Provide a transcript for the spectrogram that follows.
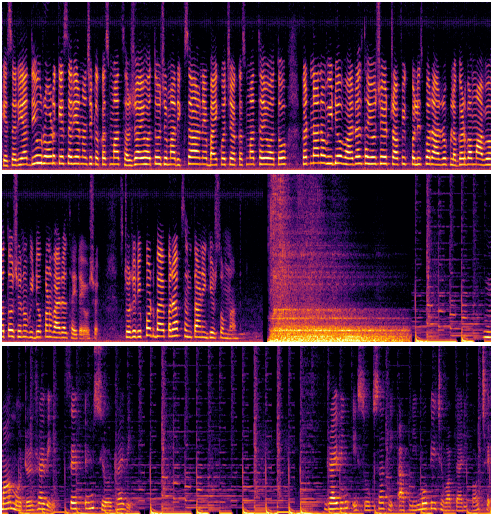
કેસરિયા દીવ રોડ કેસરિયા નજીક અકસ્માત સર્જાયો હતો, જેમાં રિક્ષા અને બાઇક વચ્ચે અકસ્માત થયો હતો. ઘટનાનો વીડિયો વાયરલ થયો છે. ટ્રાફિક પોલીસ પર આરોપ લગાડવામાં આવ્યો હતો, જેનો વીડિયો પણ વાયરલ થઈ રહ્યો છે. Story report by Parag Santani, Gir Somnath. માં motor driving, safe and sure driving. Driving એ શોખ સાથે આપની મોટી જવાબદારી પણ છે.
